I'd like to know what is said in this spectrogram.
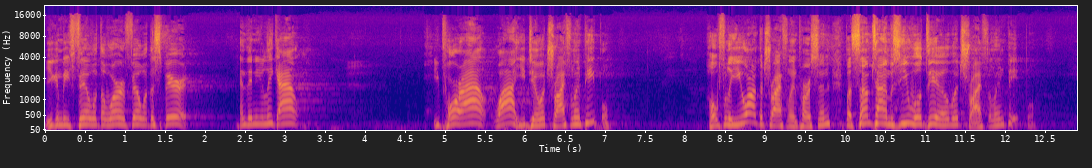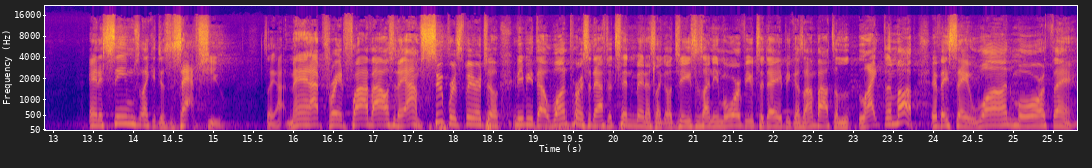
You can be filled with the word, filled with the spirit, and then you leak out. You pour out. Why? You deal with trifling people. Hopefully, you aren't the trifling person, but sometimes you will deal with trifling people. And it seems like it just zaps you. It's like, man, I prayed five hours today. I'm super spiritual. And you meet that one person after 10 minutes, like, oh, Jesus, I need more of you today because I'm about to light them up if they say one more thing.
